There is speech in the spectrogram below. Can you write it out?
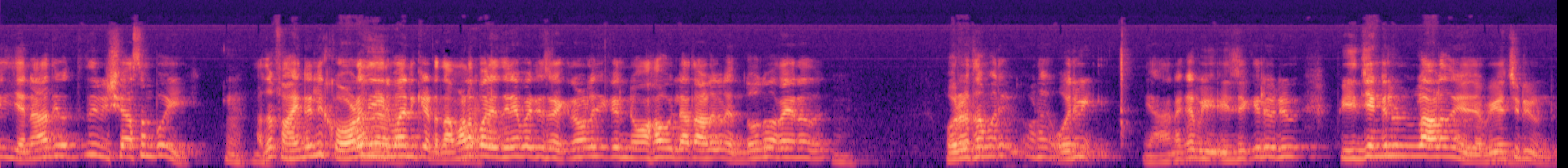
ഈ ജനാധിപത്യത്തിൽ വിശ്വാസം പോയി. അത് ഫൈനലി കോടതി തീരുമാനിക്കട്ടെ. നമ്മളെ നമ്മളപ്പോൾ ഇതിനെപ്പറ്റി ടെക്നോളജിക്കൽ നോഹം ഇല്ലാത്ത ആളുകൾ എന്തോന്ന് പറയുന്നത് ഉം. ഓരോരുത്തർ ഒരു ഞാനൊക്കെ ബേസിക്കലി ഒരു പി ജി എങ്കിലും ഉള്ള ആളെന്ന് ചോദിച്ചാൽ പി എച്ച് ഡി ഉണ്ട്.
